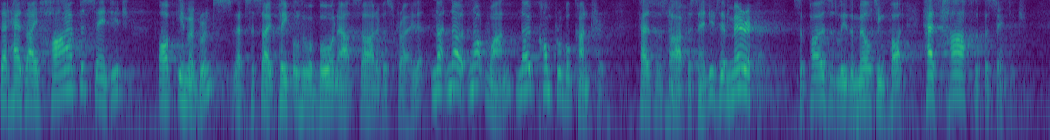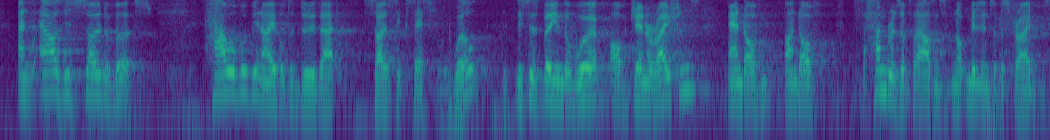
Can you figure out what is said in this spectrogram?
that has a higher percentage of immigrants, that's to say people who are born outside of Australia, no, no, not one, no comparable country has as high a percentage. America, supposedly the melting pot, has half the percentage. And ours is so diverse. How have we been able to do that so successfully? Well, this has been the work of generations and of, and of hundreds of thousands, if not millions, of Australians.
